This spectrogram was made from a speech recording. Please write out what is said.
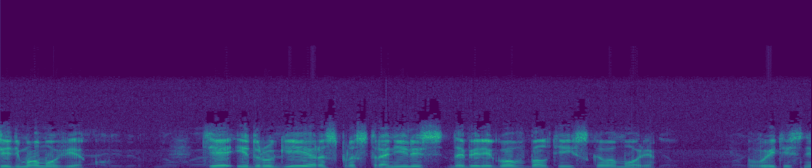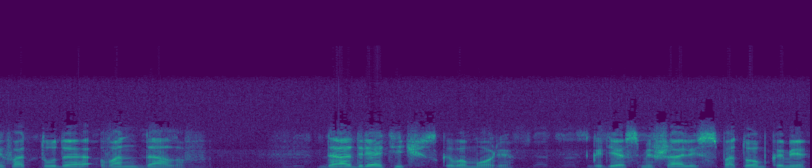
VII веку те и другие распространились до берегов Балтийского моря, вытеснив оттуда вандалов, до Адриатического моря, где смешались с потомками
